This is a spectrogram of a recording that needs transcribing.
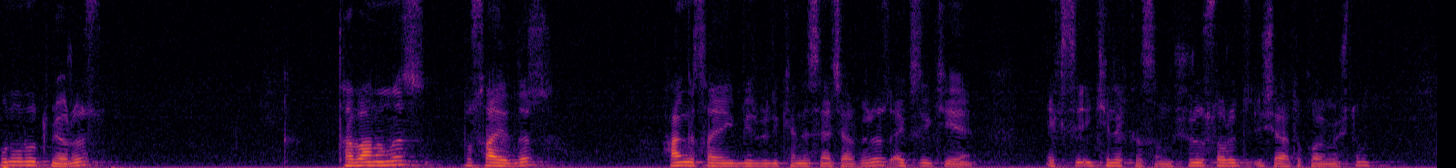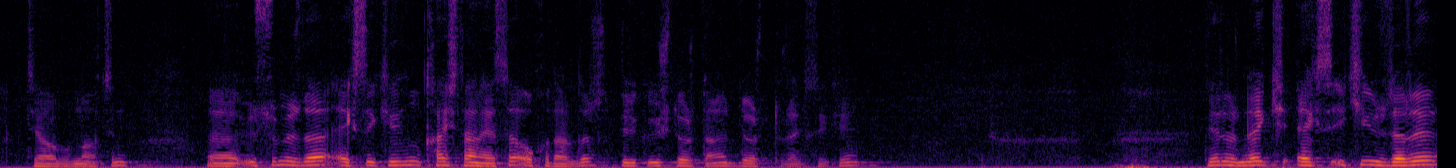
Bunu unutmuyoruz. Tabanımız bu sayıdır. Hangi sayıyı birbiri kendisine çarpıyoruz? Eksi 2'ye. Eksi ikili kısım. Şunu soru işareti koymuştum. Cevabı bulmak için. Ee, üstümüzde eksi 2'nin kaç tane ise o kadardır. 1, 2, 3, 4 tane 4'tür eksi 2. Diğer örnek eksi 2 üzeri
